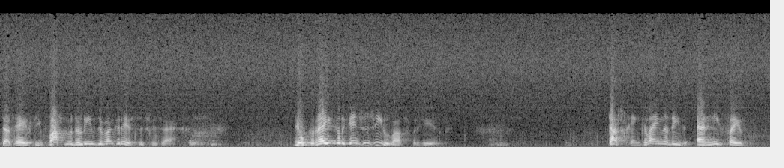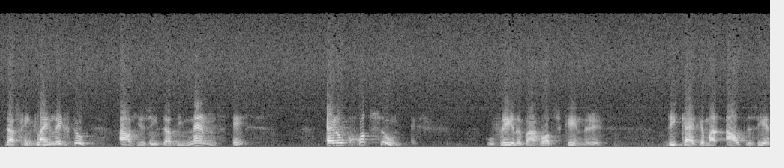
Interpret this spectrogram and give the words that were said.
Dat heeft hij vast door de liefde van Christus gezegd. Die ook rijkelijk in zijn ziel was verheerlijk. Dat is geen kleine liefde. En niet veel. Dat is geen klein licht ook. Als je ziet dat die mens is. En ook Gods zoon. Hoeveel van Gods kinderen. Die kijken maar al te zeer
